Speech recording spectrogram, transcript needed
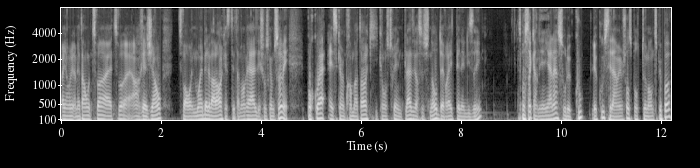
voyons, mettons, tu vas, tu vas en région, tu vas avoir une moins belle valeur que si tu étais à Montréal, des choses comme ça. Mais pourquoi est-ce qu'un promoteur qui construit une place versus une autre devrait être pénalisé? C'est pour ça qu'en y allant sur le coût, le coût, c'est la même chose pour tout le monde. Tu peux pas,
